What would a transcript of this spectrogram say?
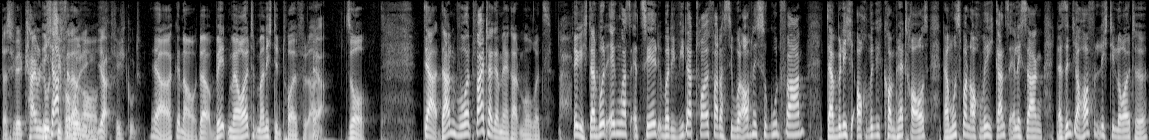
dass wir keinem Lucifer huldigen. Ja, finde ich gut. Ja, genau. Da beten wir heute mal nicht den Teufel an. Ja. So. Ja, dann wurde weitergemerkt, Moritz. Wirklich, dann wurde irgendwas erzählt über die Wiedertäufer, dass die wohl auch nicht so gut waren. Da bin ich auch wirklich komplett raus. Da muss man auch wirklich ganz ehrlich sagen, da sind ja hoffentlich die Leute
